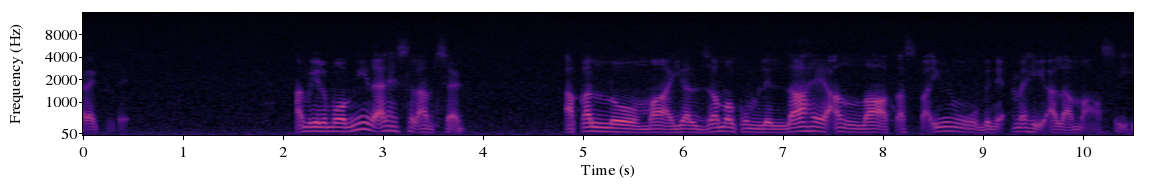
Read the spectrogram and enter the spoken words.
correct way. Amir Mu'mineen said, أقل ما يلزمكم لله أن لا تستعينوا بنعمه على معصيه.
